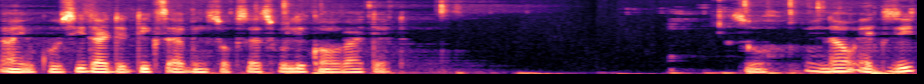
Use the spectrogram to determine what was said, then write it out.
and you could see that the disks have been successfully converted so now exit.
